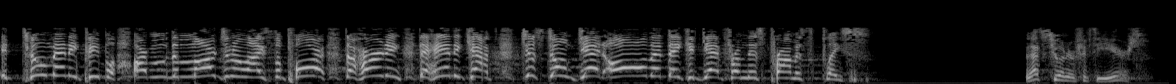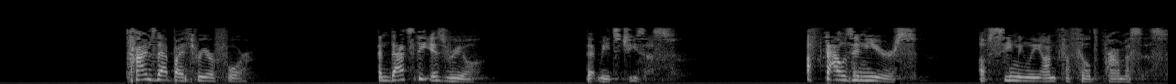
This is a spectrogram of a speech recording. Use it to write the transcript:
It, too many people are the marginalized, the poor, the hurting, the handicapped, just don't get all that they could get from this promised place. That's 250 years. Times that by three or four. And that's the Israel that meets Jesus thousand years of seemingly unfulfilled promises.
